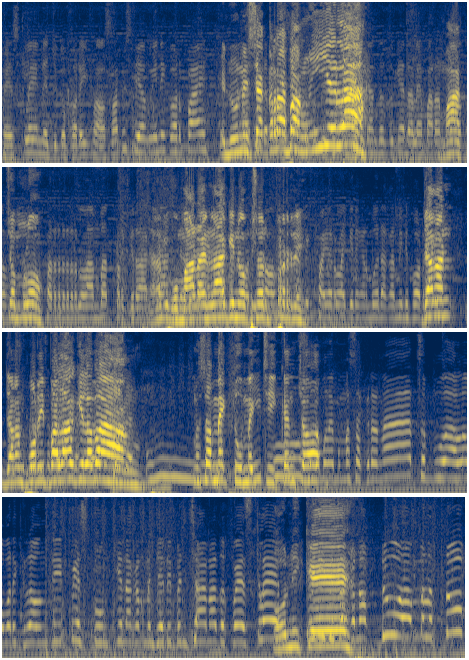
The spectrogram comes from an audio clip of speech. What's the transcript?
Face Clan dan juga For Rivals. Tapi sejauh ini Korpai Indonesia kerah, Bang. Iyalah. Macem molotov lo. Memperlambat pergerakan. Jangan, gua marahin lagi nih observer Rivals. nih. Jangan jangan poripa lagi lah, Bang. Masa make to make Ipu chicken, Cok. mulai memasak granat sebuah lower ground tipis mungkin akan menjadi bencana untuk Face Clan. K. Ini kenok dua meletup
